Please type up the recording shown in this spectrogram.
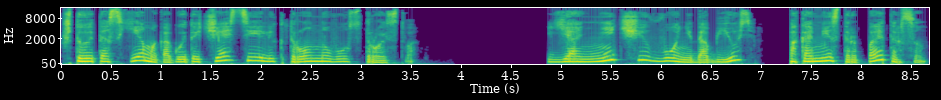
что это схема какой-то части электронного устройства. «Я ничего не добьюсь, пока мистер Петерсон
